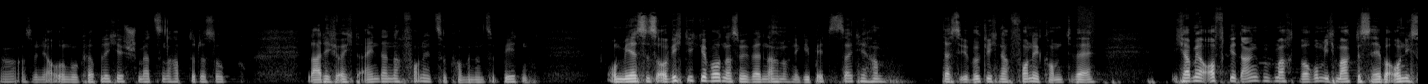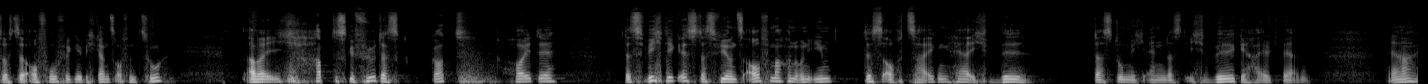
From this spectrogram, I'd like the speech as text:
Ja, also wenn ihr auch irgendwo körperliche Schmerzen habt oder so, lade ich euch ein, dann nach vorne zu kommen und zu beten. Und mir ist es auch wichtig geworden, dass wir werden auch noch eine Gebetszeit hier haben dass ihr wirklich nach vorne kommt. Weil ich habe mir oft Gedanken gemacht, warum. Ich mag das selber auch nicht, so solche Aufrufe gebe ich ganz offen zu. Aber ich habe das Gefühl, dass Gott heute das wichtig ist, dass wir uns aufmachen und ihm das auch zeigen, Herr, ich will, dass du mich änderst. Ich will geheilt werden. Ja,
